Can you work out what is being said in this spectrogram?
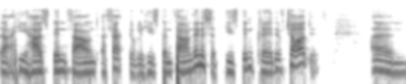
that he has been found effectively. He's been found innocent. He's been cleared of charges. Um,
